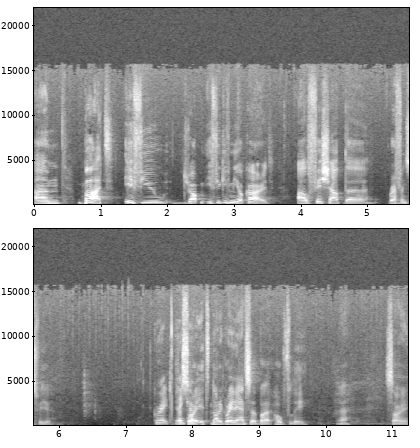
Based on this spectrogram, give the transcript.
Um, but if you drop, if you give me your card, I'll fish out the reference for you. Great. Yeah, thank sorry, you. it's not a great answer, but hopefully, yeah. Sorry.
